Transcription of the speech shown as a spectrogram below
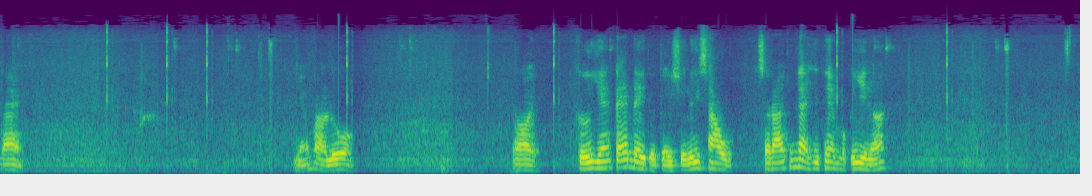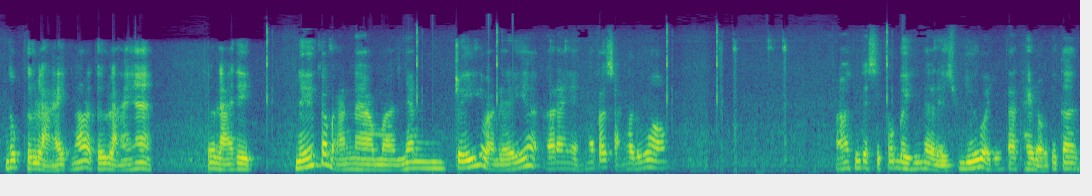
Đây. Dán vào luôn rồi cứ dán test đi từ từ xử lý sau. Sau đó chúng ta sẽ thêm một cái gì nữa? Nút thử lại nó là thử lại ha. Thử lại thì nếu các bạn nào mà nhanh trí các bạn để ý ở đây này, nó có sẵn rồi đúng không? Đó chúng ta sẽ copy chúng ta để xuống dưới và chúng ta thay đổi cái tên.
